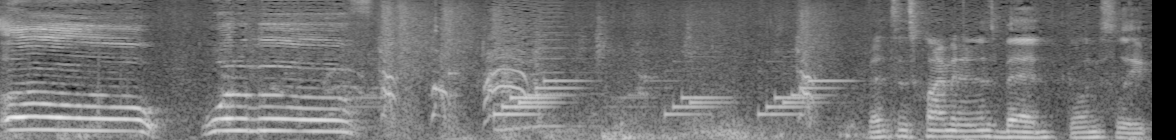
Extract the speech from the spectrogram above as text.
Oh! What a move! Benson's climbing in his bed, going to sleep.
